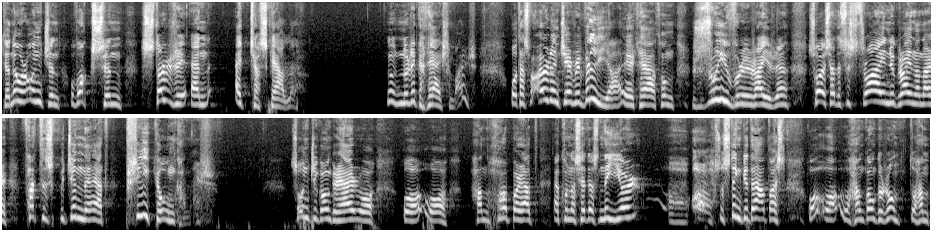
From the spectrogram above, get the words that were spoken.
til at nå er ungen og voksen større enn etja skale. Nå, nå rikker det ikke mer. Og det som Ørlen gjør vi vilja er til at hun ryver i reire, så er det at disse straen og greinene faktisk begynner at prika ungkanner. Så unge gonger her, og, og, og han håper at jeg kunne se det som nyer, og, så stinker det av oss, og, og, og han gonger rundt, og han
